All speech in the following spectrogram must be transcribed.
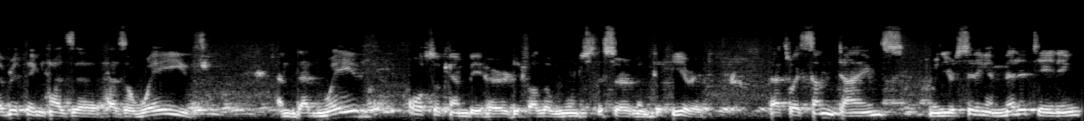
everything has a, has a wave and that wave also can be heard if Allah wants the servant to hear it. That's why sometimes when you're sitting and meditating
